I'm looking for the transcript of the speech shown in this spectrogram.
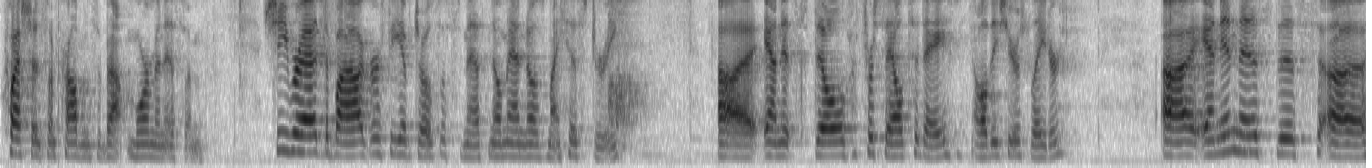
questions and problems about Mormonism. She read the biography of Joseph Smith, No Man Knows My History, uh, and it's still for sale today, all these years later. Uh, and in this, this uh,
